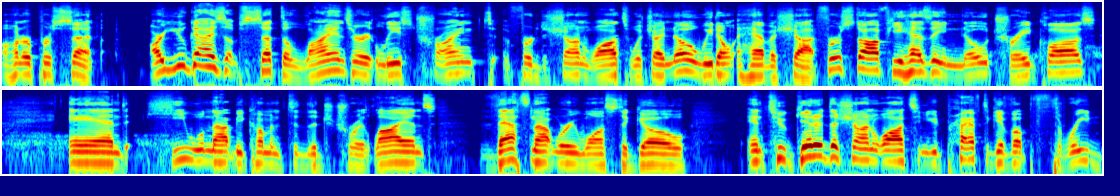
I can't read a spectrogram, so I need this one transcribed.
100%. Are you guys upset the Lions are at least trying to, for Deshaun Watts, which I know we don't have a shot? First off, he has a no trade clause, and he will not be coming to the Detroit Lions. That's not where he wants to go. And to get a Deshaun Watson, you'd probably have to give up three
